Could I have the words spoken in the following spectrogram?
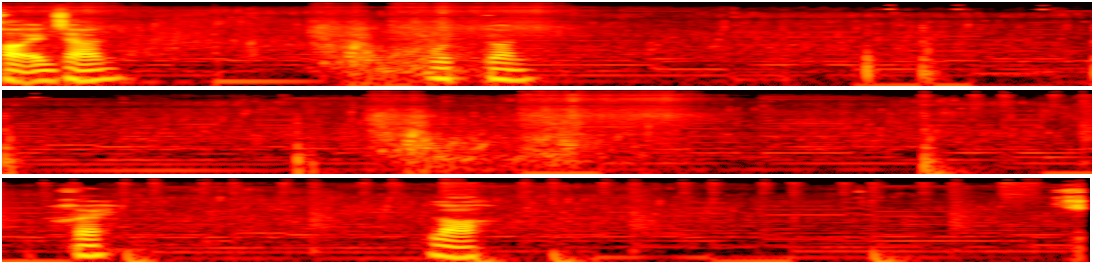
ขอเอนชานขุดก่อน โอเครอ โอเค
